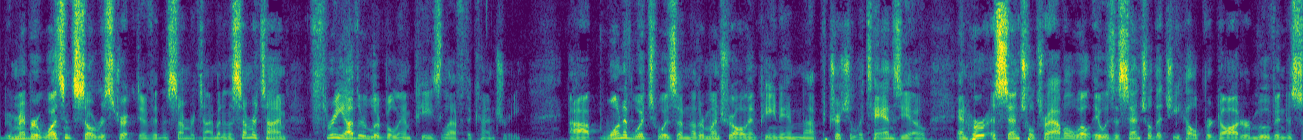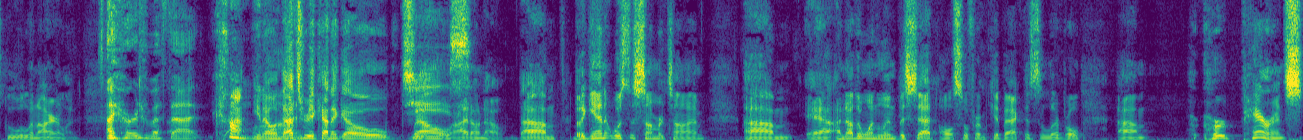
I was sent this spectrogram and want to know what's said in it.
remember, it wasn't so restrictive in the summertime, but in the summertime, three other Liberal MPs left the country. Uh, one of which was another Montreal MP named uh, Patricia Lattanzio, and her essential travel. Well, it was essential that she help her daughter move into school in Ireland. I heard about that. Come You know, and that's where you kind of go, well, I don't know. Um, but again, it was the summertime. Um, uh, another one, Lyne Bessette, also from Quebec, this is a liberal. Um, her, her parents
